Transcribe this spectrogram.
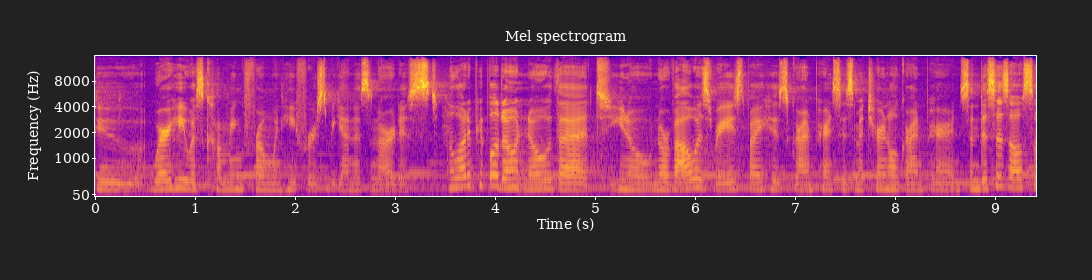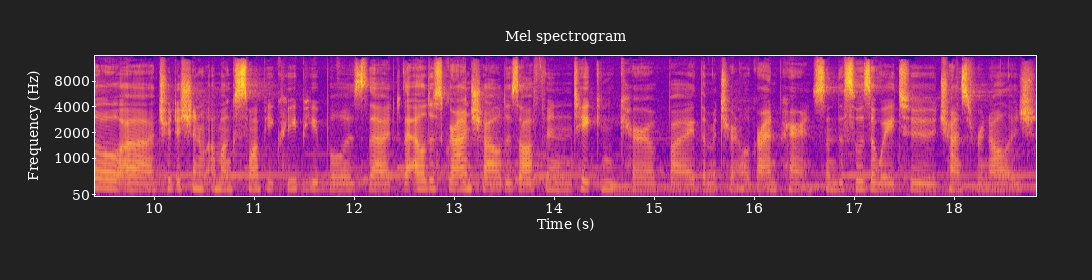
to where he was coming from when he first began as an artist. A lot of people don't know that, you know, Norval was raised by his grandparents, his maternal grandparents, and this is also a tradition amongst Swampy Cree people is that the eldest grandchild is often taken care of by the maternal grandparents, and this was a way to transfer knowledge.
